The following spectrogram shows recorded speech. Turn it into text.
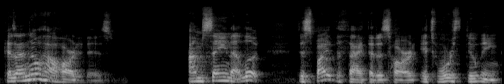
because I know how hard it is. I'm saying that, look, despite the fact that it's hard, it's worth doing.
